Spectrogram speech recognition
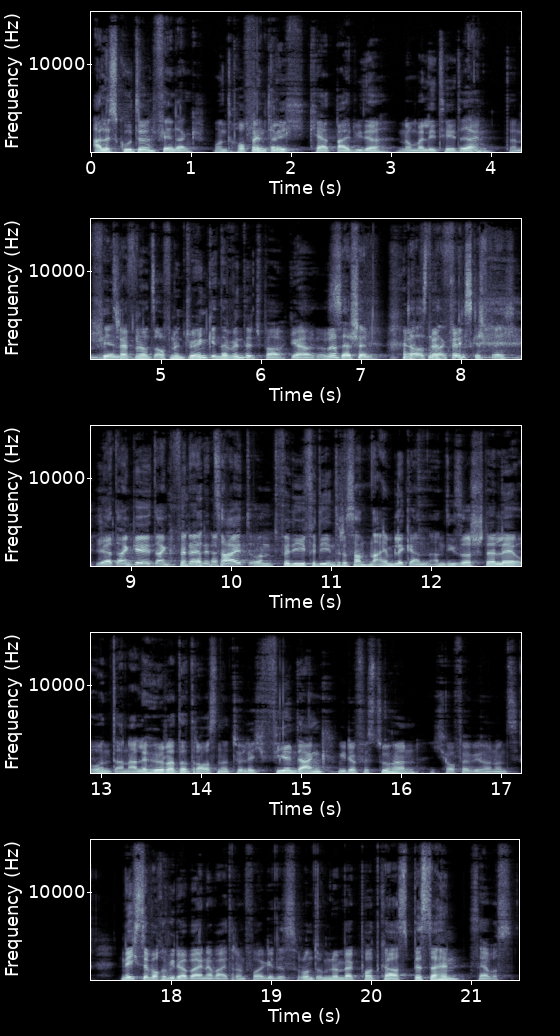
alles Gute. Vielen Dank. Und hoffentlich Dank. kehrt bald wieder Normalität ja, ein. Dann treffen Dank. wir uns auf einen Drink in der Vintage Bar, Gerhard, oder? Sehr schön. Tausend Dank für das Gespräch. Ja, danke, danke für deine Zeit und für die, für die interessanten Einblicke an, an dieser Stelle und an alle Hörer da draußen natürlich. Vielen Dank wieder fürs Zuhören. Ich hoffe, wir hören uns nächste Woche wieder bei einer weiteren Folge des Rund um Nürnberg Podcast. Bis dahin. Servus.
